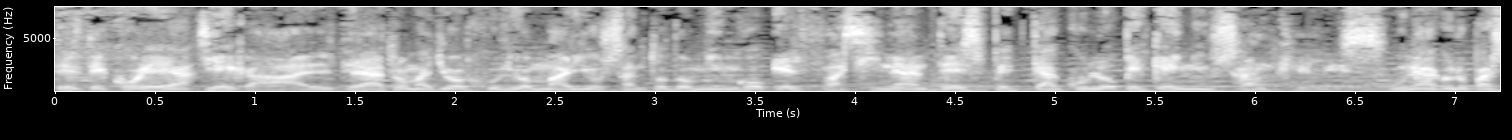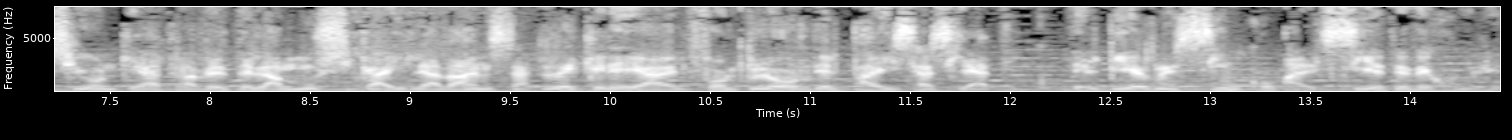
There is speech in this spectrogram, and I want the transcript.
Desde Corea llega al Teatro Mayor Julio Mario Santo Domingo el fascinante espectáculo Pequeños Ángeles, una agrupación que a través de la música y la danza recrea el folclore del país asiático, del viernes 5 al 7 de julio.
